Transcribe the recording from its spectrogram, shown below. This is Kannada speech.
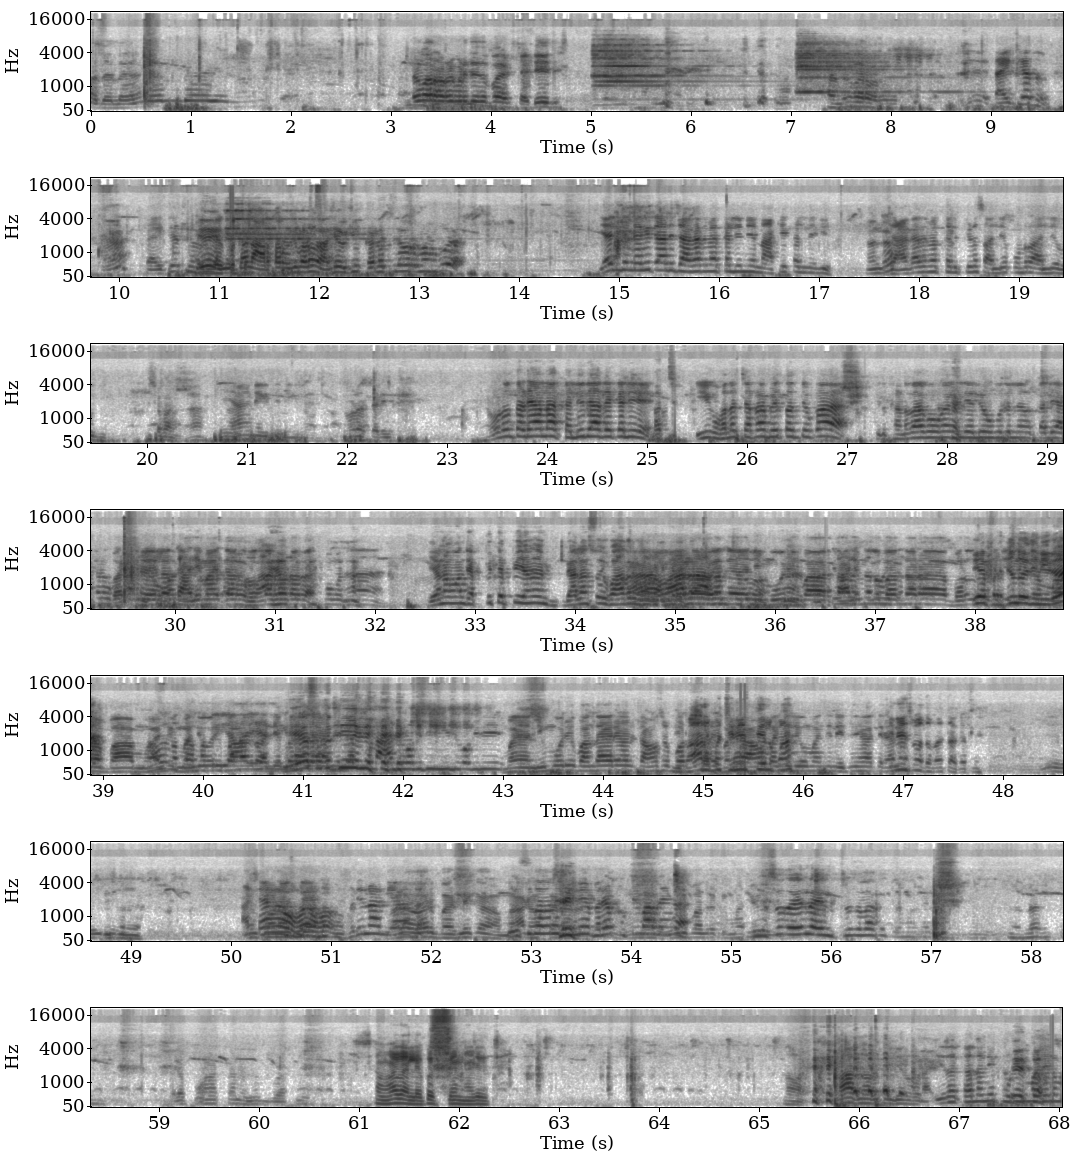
ಮೊದಲ ಅಂಡರ್ವಾರ್ ಹೊರಗೆ ಬಿಡ್ತಿದ್ದಪ್ಪ ಚಡ್ಡಿ ಅದು ಎಲ್ಲಿ ನೆಗಿತಿ ಅಲ್ಲಿ ಜಾಗದ ಮೇಲೆ ಕಲ್ಲಿ ನೀ ನಾಕೆ ಕಲ್ಲಿ ನೆಗಿ ಜಾಗದ ಮೇಲೆ ಕಲ್ಲಿ ಕಿಡಸ್ ಅಲ್ಲೇ ಕುಂಡ್ರ ಅಲ್ಲೇ ಹೋಗಿ ಹೆಂಗ್ ನೆಗಿತಿ ನೆಗಿ ನೋಡ ತಡಿ ನೋಡೋನ್ ತಡಿಯಲ್ಲ ಕಲಿದೆ ಅದೇ ಕಲಿ. ಈಗ ಹೊಲ ಚಟ ಬೇತಂತೀವ್ಕ ಇದು ಕಣದಾಗ ಹೋಗಲಿ ಎಲ್ಲಿ ಹೋಗುದಿಲ್ಲ ಕಲಿ ಆ ಕಡೆ ಬರ್ರಿ ಎಲ್ಲ ತಾಲೀಮ್ ಆಯ್ತಾ ಏನೋ ಒಂದ್ ಎಪ್ಪಿ ತಪ್ಪಿ ಏನೋ ಬ್ಯಾಲೆನ್ಸ್ ಹೋಗಿ ಹೋದ್ರ. ಹಾ, ಹೋಗಿ. ವಾರ ಹೋಗಿದ್ದೆ, ನಿಮ್ ಊರಿಗೆ ಬಂದಾರ ಹೋಯ್ತೀನಿ ಮಂದಿ. ಮಂದಿ ಹೇಳ್ತೀರ? ಸಮಾಧಾನ ಲೆಕ್ಕ ಏನ್ ನಡೆಯುತ್ತೆ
